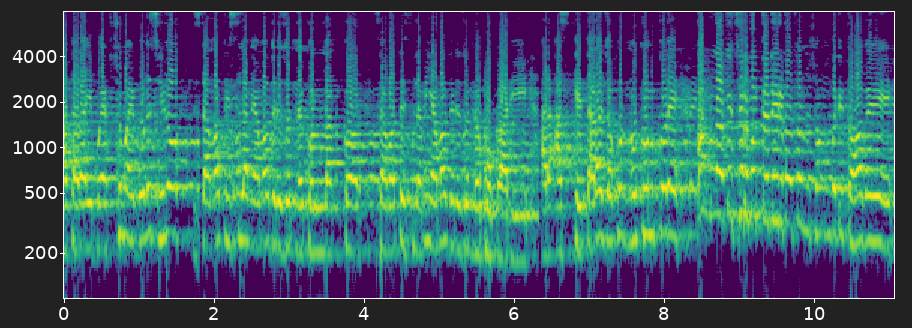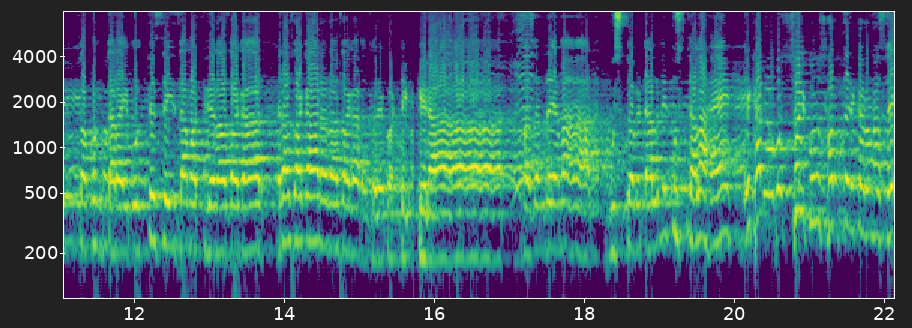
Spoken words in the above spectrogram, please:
আর তারা এক সময় বলেছিল, জামাত ইসলামী আমাদের জন্য কল্যাণকর, জামাত ইসলামী আমাদের জন্য উপকারী। আর আজকে তারা যখন নতুন করে বাংলাদেশের মধ্যে নির্বাচন সংগঠিত হবে, তখন তারাই বলতেছে, এই জামাতির রাজাগার রাজাগার রাজাগার ধরে কন্টেক বাজান রে আমার, বুঝতে হবে হ্যাঁ? এখানে অবশ্যই কারণ আছে।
